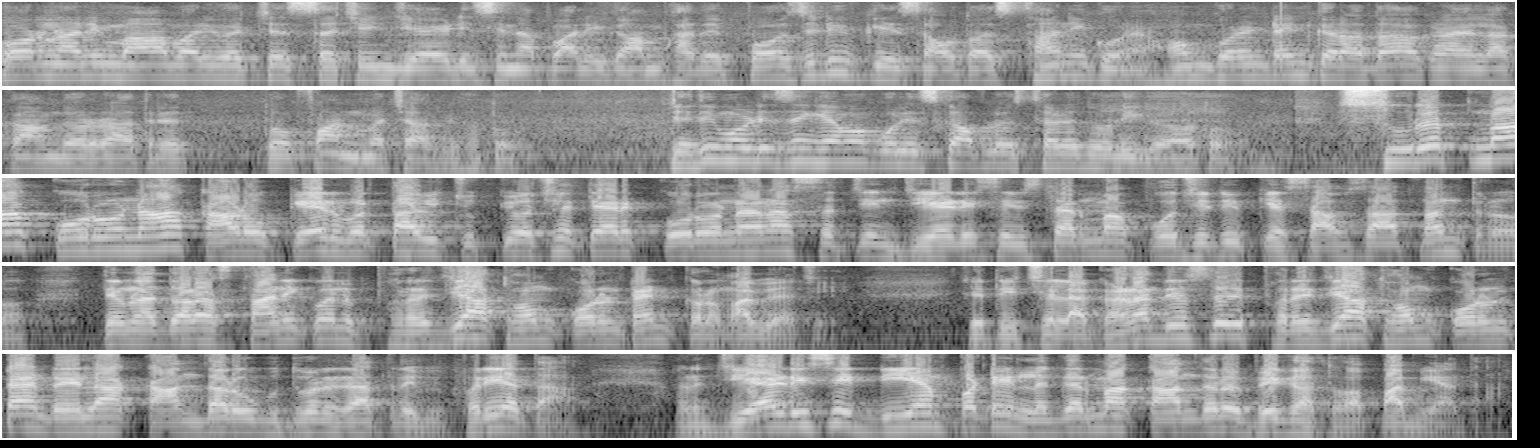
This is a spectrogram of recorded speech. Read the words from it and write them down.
કોરોનાની મહામારી વચ્ચે સચિન જીઆઈડીસીના પાલીગામ ખાતે પોઝિટિવ કેસ આવતા સ્થાનિકોને હોમ ક્વોરન્ટાઇન કરાતા અકળાયેલા કામદારો રાત્રે તોફાન મચાવ્યું હતું, જેથી મોટી સંખ્યામાં પોલીસ કાફલો સ્થળે દોડી ગયો હતો. સુરતમાં કોરોના કાળો કેર વર્તાવી ચૂક્યો છે, ત્યારે કોરોનાના સચિન જીઆઈડીસી વિસ્તારમાં પોઝિટિવ કેસ આવતા તંત્ર તેમના દ્વારા સ્થાનિકોને ફરજિયાત હોમ ક્વોરન્ટાઇન કરવામાં આવ્યા છે. જેથી છેલ્લા ઘણા દિવસોથી ફરજિયાત હોમ ક્વોરન્ટાઇન રહેલા કામદારો બુધવારે રાત્રે ફર્યા હતા અને જીઆઈડીસી ડીએમ પટેલ નગરમાં કામદારો ભેગા થવા પામ્યા હતા.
